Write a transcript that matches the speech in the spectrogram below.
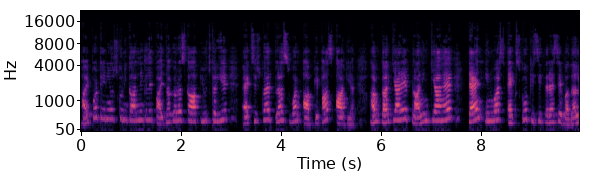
हाइपोटेनियस को निकालने के लिए पाइथागोरस का आप यूज़ करिए। एक्स स्क्वायर प्लस वन आपके पास आ गया हम कर क्या रहे प्लानिंग क्या है? टेन इनवर्स एक्स को किसी तरह से बदल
